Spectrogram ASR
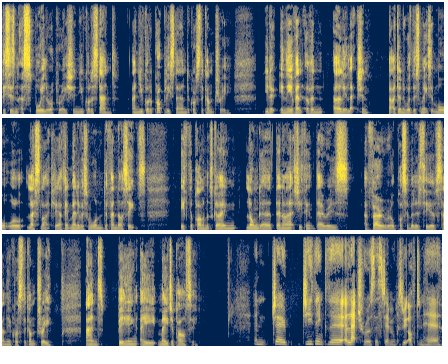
this isn't a spoiler operation. You've got to stand, and you've got to properly stand across the country. You know, in the event of an early election, I don't know whether this makes it more or less likely. I think many of us will want to defend our seats. If the Parliament's going longer, then I actually think there is a very real possibility of standing across the country and being a major party. And Joe, do you think the electoral system, because we often hear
